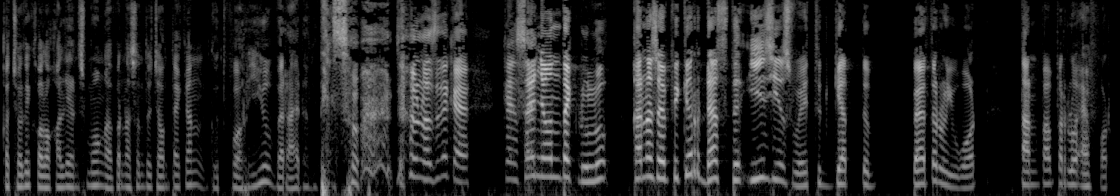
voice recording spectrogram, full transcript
Kecuali kalau kalian semua nggak pernah sentuh contekan, good for you, but I don't think so. Jadi maksudnya kayak kayak saya nyontek dulu karena saya pikir that's the easiest way to get the better reward tanpa perlu effort.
